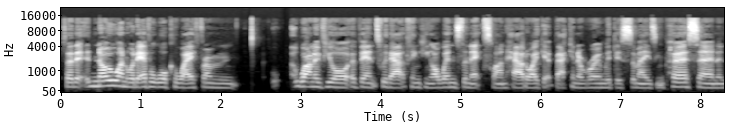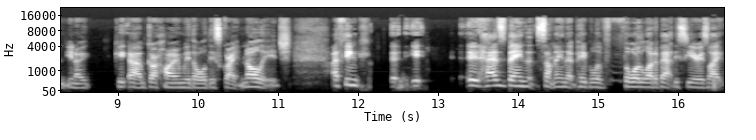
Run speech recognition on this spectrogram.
so that no one would ever walk away from one of your events without thinking oh when's the next one? How do i get back in a room with this amazing person and you know uh, go home with all this great knowledge? I think it it has been something that people have thought a lot about this year is like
